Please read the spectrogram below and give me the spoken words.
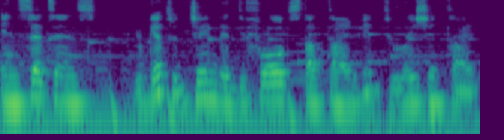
In settings, you get to change the default start time and duration time.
